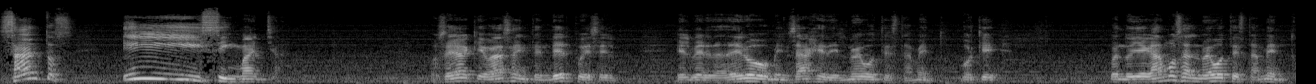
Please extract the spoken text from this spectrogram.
Santos y sin mancha. O sea que vas a entender pues el, el verdadero mensaje del Nuevo Testamento. Porque cuando llegamos al Nuevo Testamento,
